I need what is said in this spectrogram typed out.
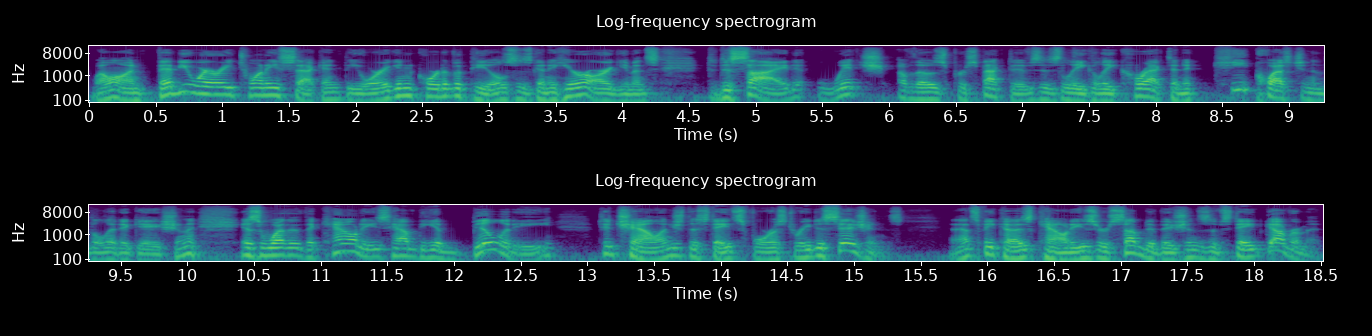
Well, on February 22nd, the Oregon Court of Appeals is going to hear arguments to decide which of those perspectives is legally correct. And a key question in the litigation is whether the counties have the ability to challenge the state's forestry decisions. And that's because counties are subdivisions of state government.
